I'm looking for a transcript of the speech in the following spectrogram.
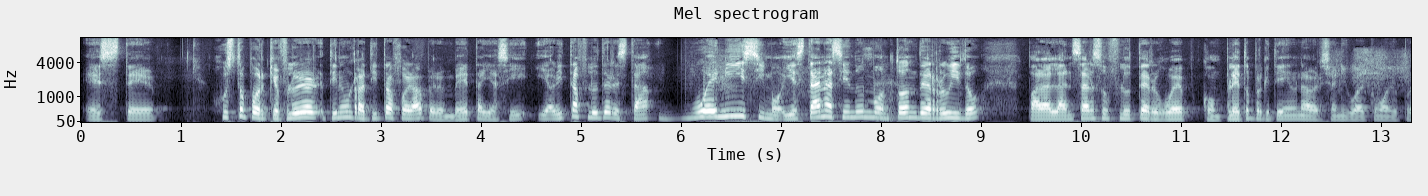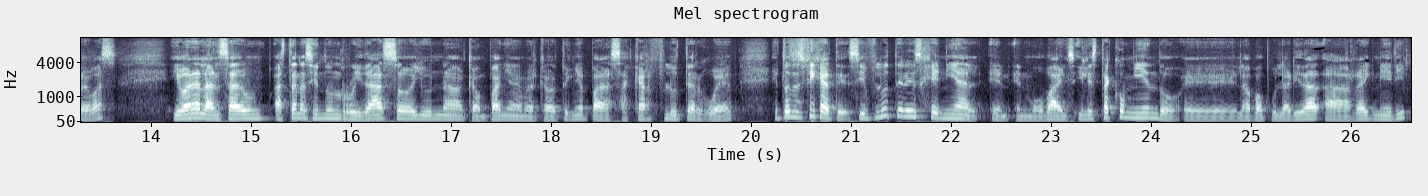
Este, Justo porque Flutter tiene un ratito afuera, pero en beta y así. Y ahorita Flutter está buenísimo y están haciendo un montón de ruido para lanzar su Flutter web completo porque tienen una versión igual como de pruebas. Y van a lanzar un, están haciendo un ruidazo y una campaña de mercadotecnia para sacar Flutter web. Entonces, fíjate, si Flutter es genial en, en mobiles y le está comiendo eh, la popularidad a React Native,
